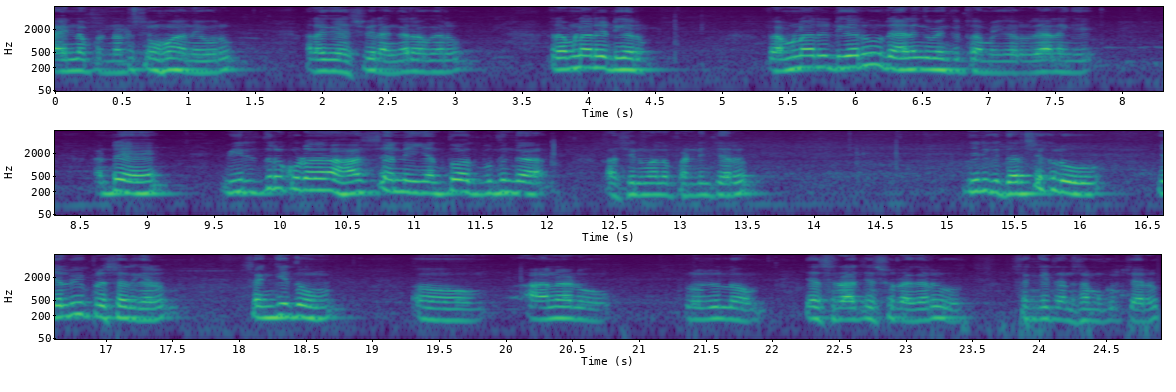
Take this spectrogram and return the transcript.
ఆయనప్పుడు నటసింహం అనేవారు. అలాగే ఎస్వి రంగారావు గారు రమణారెడ్డి గారు. రమణారెడ్డి గారు రేలంగి వెంకటరామయ్య గారు రేలంగి. అంటే వీరిద్దరూ కూడా హాస్యాన్ని ఎంతో అద్భుతంగా ఆ సినిమాలో పండించారు. దీనికి దర్శకులు ఎల్వి ప్రసాద్ గారు సంగీతం ఆనాడు రోజుల్లో ఎస్ రాజేశ్వరరావు గారు సంగీతాన్ని సమకూర్చారు.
